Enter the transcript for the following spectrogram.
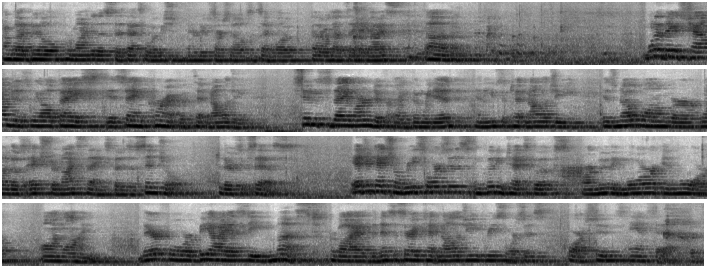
I'm glad Bill reminded us that that's the way we should introduce ourselves and say hello. Otherwise, I'd say, hey, guys. Um, One of the biggest challenges we all face is staying current with technology. Students today learn differently than we did, and the use of technology is no longer one of those extra nice things, but is essential to their success. Educational resources, including textbooks, are moving more and more online. Therefore, BISD must provide the necessary technology resources for our students and staff.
